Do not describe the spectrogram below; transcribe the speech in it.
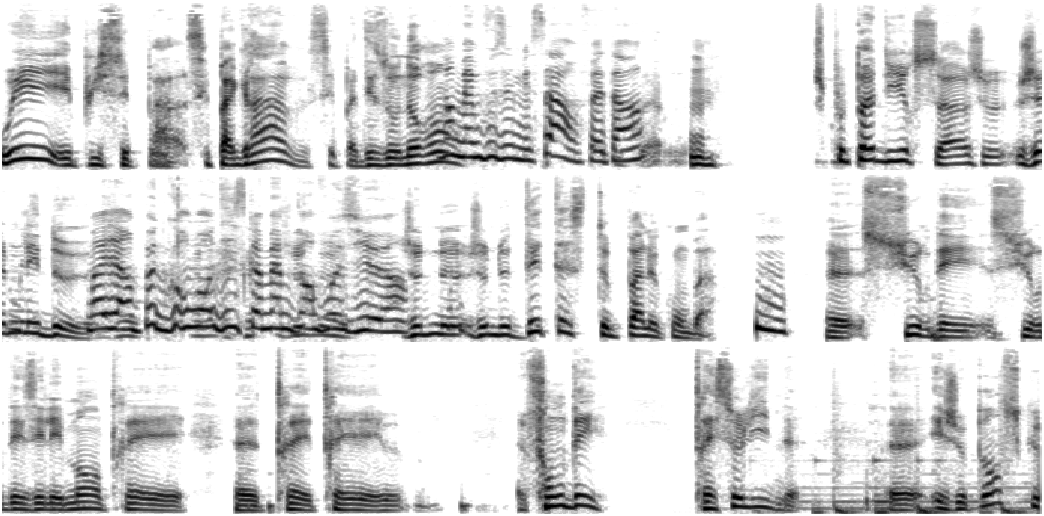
oui, et puis c'est pas, c'est pas grave, c'est pas déshonorant. Non, même vous aimez ça, en fait. Hein. Je peux pas dire ça. J'aime les deux. Bah, Il y a un peu de gourmandise quand même Je dans ne- vos yeux. hein. Je ne, je ne déteste pas le combat Mm. euh, sur, des, sur des éléments très, euh, très, très fondés, très solides. Euh, et je pense que,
